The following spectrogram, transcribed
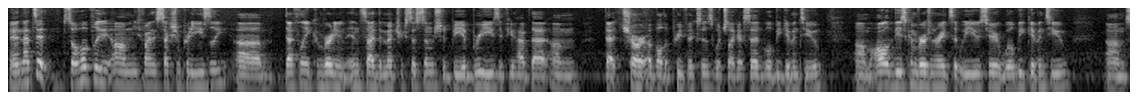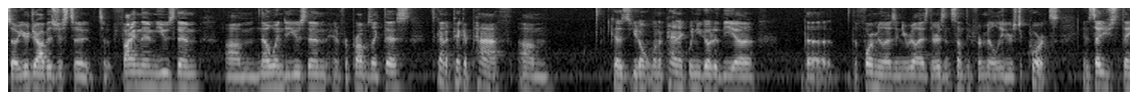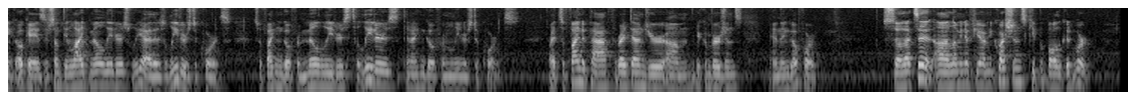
And that's it. So hopefully um, you find this section pretty easily. Um, definitely converting inside the metric system should be a breeze if you have that um, that chart of all the prefixes, which, like I said, will be given to you. Um, all of these conversion rates that we use here will be given to you. Um, so your job is just to, to find them, use them, um, know when to use them, and for problems like this, to kind of pick a path because um, you don't want to panic when you go to the, uh, the, the formulas and you realize there isn't something for milliliters to quarts. Instead, you just think, okay, is there something like milliliters? Well, yeah, there's liters to quarts. So if I can go from milliliters to liters, then I can go from liters to quarts. Right, so find a path, write down your, um, your conversions, and then go for it. So that's it. Uh, let me know if you have any questions. Keep up all the good work.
